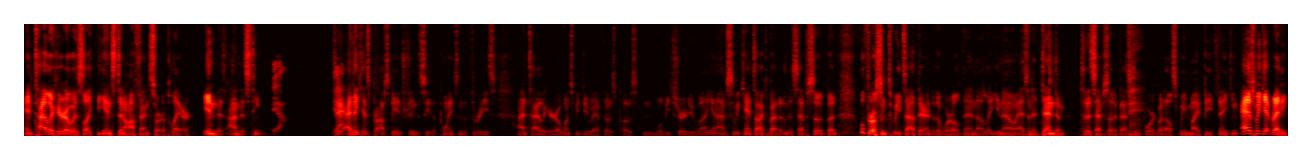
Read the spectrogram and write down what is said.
And Tyler Herro is like the instant offense sort of player in this on this team. Yeah. Yeah. I think his props be interesting to see the points and the threes on Tyler Herro once we do have those posts, and we'll be sure to. Uh, you obviously we can't talk about it in this episode, but we'll throw some tweets out there into the world and uh, let you know as an addendum to this episode of Best on the Board what else we might be thinking as we get ready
